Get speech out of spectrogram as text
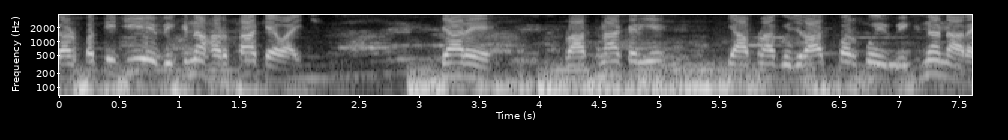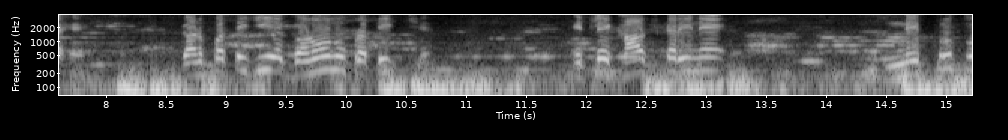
ગણપતિજી એ વિઘ્નહર્તા કહેવાય છે. ત્યારે પ્રાર્થના કરીએ કે આપણા ગુજરાત પર કોઈ વિઘ્ન ના રહે. ગણપતિજી એ ગણોનું પ્રતીક છે. એટલે ખાસ કરીને નેતૃત્વ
